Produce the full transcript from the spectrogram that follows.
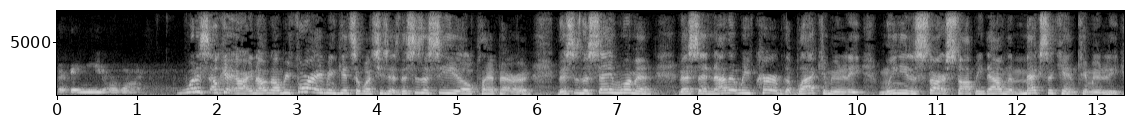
that they need or want. What is okay? All right, now, now before I even get to what she says, this is the CEO of Planned Parenthood. This is the same woman that said, now that we've curbed the black community, we need to start stomping down the Mexican community.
